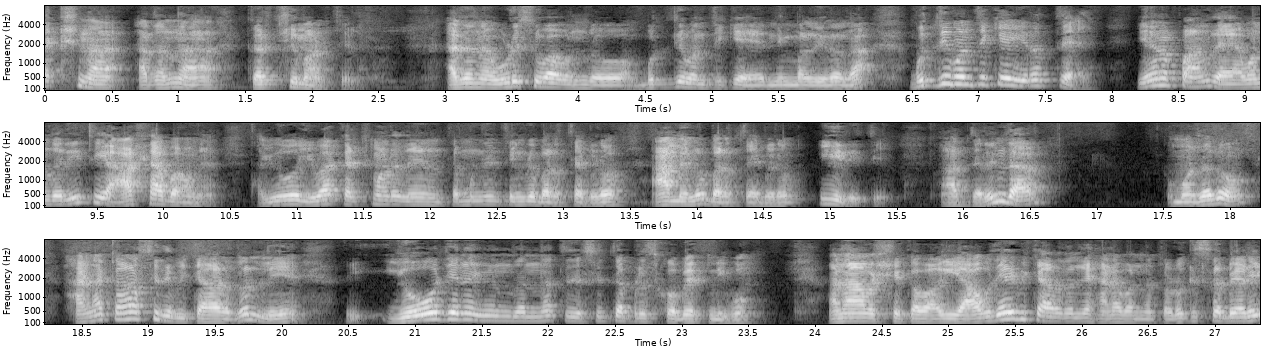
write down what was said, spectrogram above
ತಕ್ಷಣ ಅದನ್ನು ಖರ್ಚು ಮಾಡ್ತೀರಿ. ಅದನ್ನು ಉಳಿಸುವ ಒಂದು ಬುದ್ಧಿವಂತಿಕೆ ನಿಮ್ಮಲ್ಲಿರಲ್ಲ ಬುದ್ಧಿವಂತಿಕೆ ಇರುತ್ತೆ. ಏನಪ್ಪ ಅಂದರೆ ಒಂದು ರೀತಿಯ ಆಶಾಭಾವನೆ. ಅಯ್ಯೋ, ಇವಾಗ ಖರ್ಚು ಮಾಡೋದೇನಂತ ಮುಂದಿನ ತಿಂಗಳು ಬರುತ್ತೆ ಬಿಡು, ಆಮೇಲೂ ಬರುತ್ತೆ ಬಿಡು, ಈ ರೀತಿ. ಆದ್ದರಿಂದ ಮೊದಲು ಹಣಕಾಸಿನ ವಿಚಾರದಲ್ಲಿ ಯೋಜನೆಯೊಂದನ್ನು ಸಿದ್ಧಪಡಿಸ್ಕೋಬೇಕು ನೀವು. ಅನಾವಶ್ಯಕವಾಗಿ ಯಾವುದೇ ವಿಚಾರದಲ್ಲಿ ಹಣವನ್ನು ತೊಡಗಿಸಬೇಡಿ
